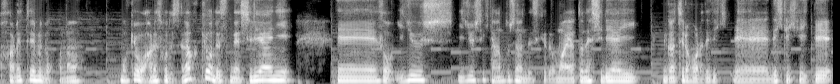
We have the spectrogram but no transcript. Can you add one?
晴れてるのかな。まあ、今日は晴れそうですね。なんか今日ですね、知り合いに、えー、そう、移住し、移住してきて半年なんですけど、まあ、やっとね、知り合いがちらほら出てき、えー、できてきていて、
